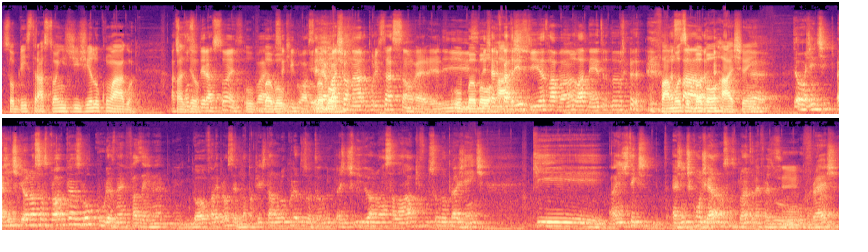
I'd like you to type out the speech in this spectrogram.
sobre extrações de gelo com água. As Fazer o- considerações, o vai, bubble- você que gosta. o Ele é bubble- apaixonado por extração, velho. Ele O bubble deixa ele ficar três dias lavando lá dentro do. O famoso bubble hash, hein? É. Então, a gente, a gente criou nossas próprias loucuras, né? Fazendo, né? Igual eu falei pra você, não dá pra acreditar na loucura dos outros. Então, a gente viveu a nossa lá, o que funcionou pra gente. Que a gente tem que. A gente congela nossas plantas, né? Faz o, Sim. o fresh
